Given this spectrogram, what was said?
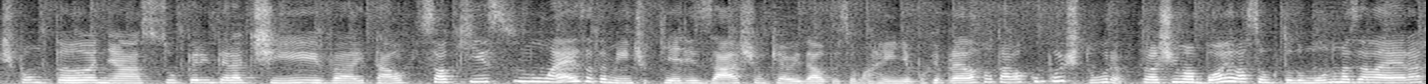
espontânea, super interativa e tal. Só que isso não é exatamente o que eles acham que é o ideal para ser uma rainha, porque para ela faltava compostura. Então ela tinha uma boa relação com todo mundo, mas ela era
